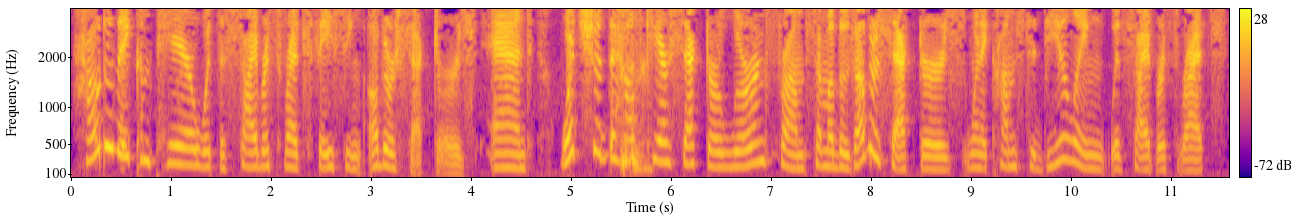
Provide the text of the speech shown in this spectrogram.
how do they compare with the cyber threats facing other sectors? And what should the healthcare sector learn from some of those other sectors when it comes to dealing with cyber threats?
